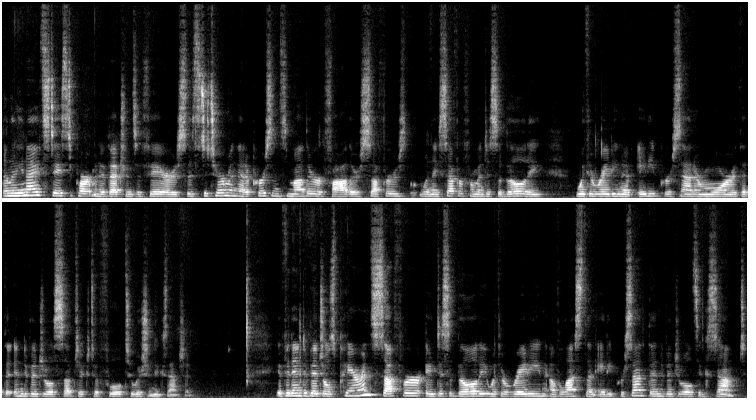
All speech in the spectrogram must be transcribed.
In the United States Department of Veterans Affairs, it's determined that a person's mother or father suffers when they suffer from a disability with a rating of 80% or more, that the individual is subject to full tuition exemption. If an individual's parents suffer a disability with a rating of less than 80%, the individual is exempt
